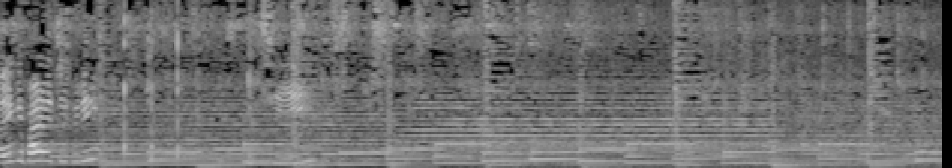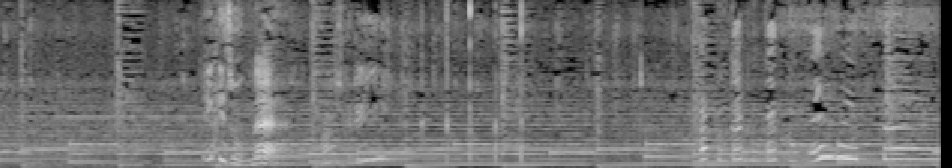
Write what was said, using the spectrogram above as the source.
자, 여기 봐야지, 그리. 그치. 이게 좋네. 아, 그리. 까꿍, 까꿍, 까꿍. 아이고, 예쁘다.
